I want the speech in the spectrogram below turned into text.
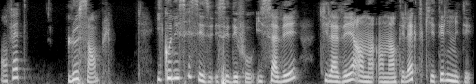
En fait, le simple, il connaissait ses, ses défauts. Il savait qu'il avait un, intellect qui était limité.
